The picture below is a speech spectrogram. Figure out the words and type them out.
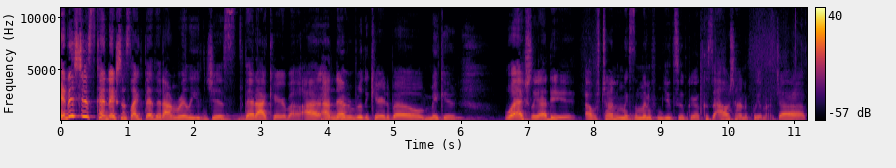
and it's just connections like that that I'm really just that I care about. I I never really cared about making. Well, actually, I did. I was trying to make some money from YouTube, girl, because I was trying to quit my job.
